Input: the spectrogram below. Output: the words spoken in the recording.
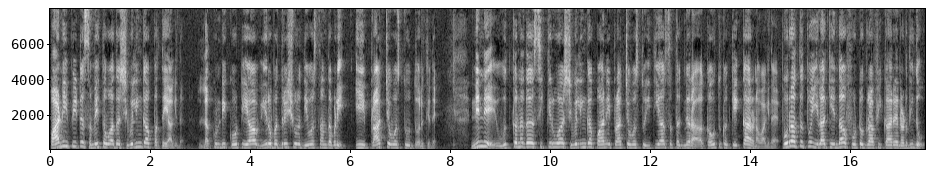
ಪಾಣಿಪೀಠ ಸಮೇತವಾದ ಶಿವಲಿಂಗ ಪತ್ತೆಯಾಗಿದೆ. ಲಕ್ಕುಂಡಿ ಕೋಟೆಯ ವೀರಭದ್ರೇಶ್ವರ ದೇವಸ್ಥಾನದ ಬಳಿ ಈ ಪ್ರಾಚ್ಯ ವಸ್ತು ದೊರೆತಿದೆ. ನಿನ್ನೆ ಉತ್ಖನದ ಸಿಕ್ಕಿರುವ ಶಿವಲಿಂಗ ಪಾನಿ ಪ್ರಾಚ್ಯ ವಸ್ತು ಇತಿಹಾಸ ತಜ್ಞರ ಕೌತುಕಕ್ಕೆ ಕಾರಣವಾಗಿದೆ. ಪುರಾತತ್ವ ಇಲಾಖೆಯಿಂದ ಫೋಟೋಗ್ರಾಫಿ ಕಾರ್ಯ ನಡೆದಿದ್ದು,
